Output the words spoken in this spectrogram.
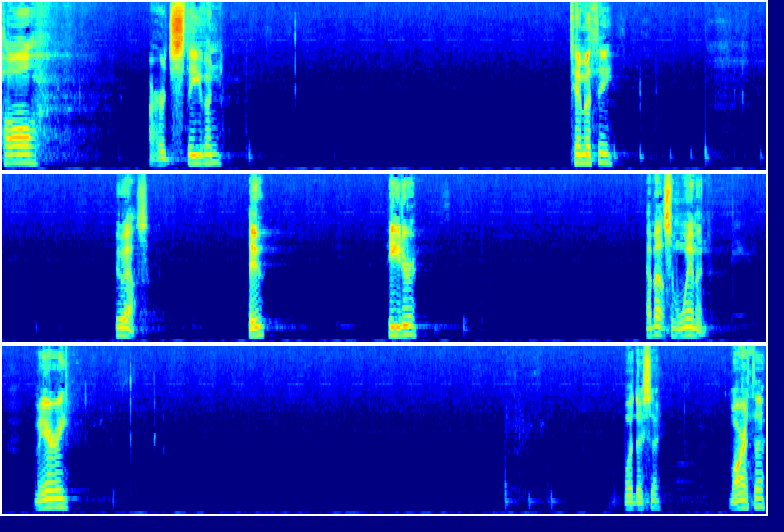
Paul, I heard Stephen. Timothy. Who else? Who? Peter. How about some women? Mary. What'd they say? Martha.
